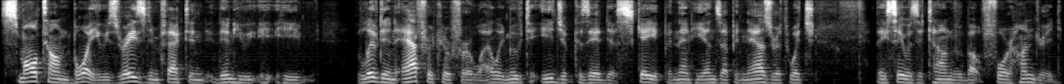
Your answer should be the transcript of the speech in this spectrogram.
small town boy. He was raised, in fact, and then he he lived in Africa for a while. He moved to Egypt because they had to escape, and then he ends up in Nazareth, which they say was a town of about 400.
